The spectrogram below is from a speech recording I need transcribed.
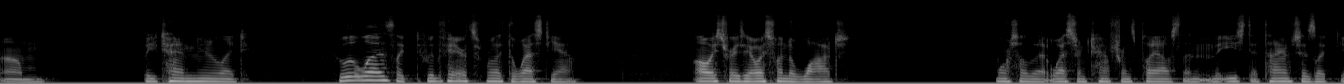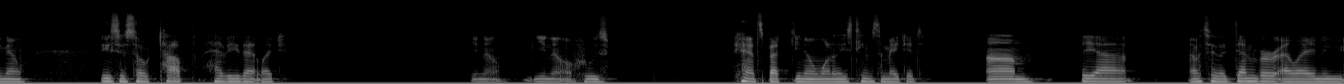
Um, but you kind of knew like who it was, like who the favorites were, like the West. Yeah, always crazy, always fun to watch. More so the Western Conference playoffs than the East at times, because like you know, these are so top heavy that like you know, you know who's can't expect you know one of these teams to make it. Um, but yeah, I would say like Denver, LA, New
